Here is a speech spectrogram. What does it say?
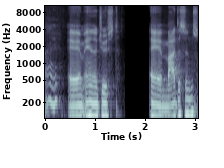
it? Um, introduced uh, Madison's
